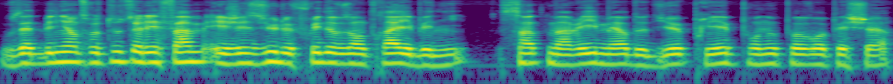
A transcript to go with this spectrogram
Vous êtes bénie entre toutes les femmes, et Jésus, le fruit de vos entrailles, est béni. Sainte Marie, Mère de Dieu, priez pour nous pauvres pécheurs,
